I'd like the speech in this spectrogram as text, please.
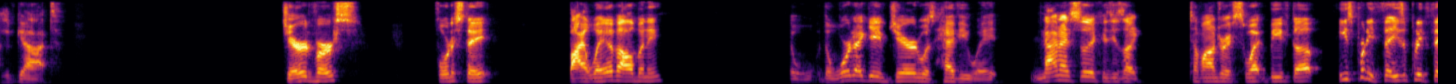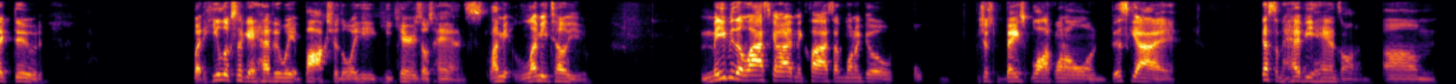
I've got Jared Verse, Florida State, by way of Albany. The, the word I gave Jared was heavyweight, not necessarily because he's like T'Vondre Sweat beefed up. He's pretty. He's a pretty thick dude, but he looks like a heavyweight boxer the way he, he carries those hands. Let me let me tell you, maybe the last guy in the class I'd want to go just base block one on one. This guy got some heavy hands on him. Um,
